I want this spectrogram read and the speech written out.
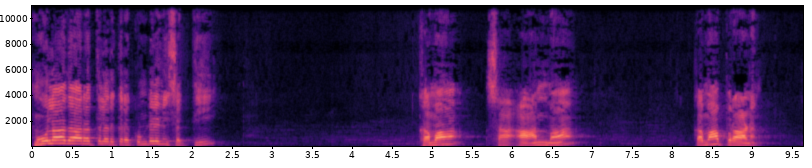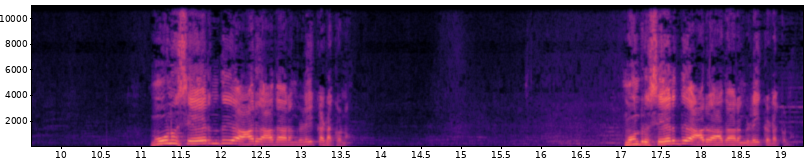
மூலாதாரத்தில் இருக்கிற குண்டலினி சக்தி கமா சா ஆன்மா கமா பிராணன். மூணு சேர்ந்து ஆறு ஆதாரங்களை கடக்கணும். மூன்று சேர்ந்து ஆறு ஆதாரங்களை கடக்கணும்.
